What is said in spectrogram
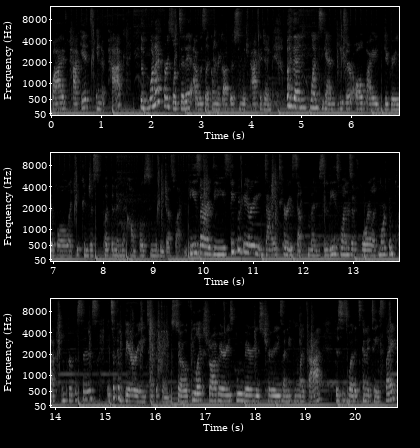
five packets in a pack the, when I first looked at it, I was like, oh my God, there's so much packaging. But then once again, these are all biodegradable. Like you can just put them in the compost and you'll be just fine. These are the Superberry dietary supplements. And these ones are for like more complexion purposes. It's like a berry type of thing. So if you like strawberries, blueberries, cherries, anything like that, this is what it's gonna taste like.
